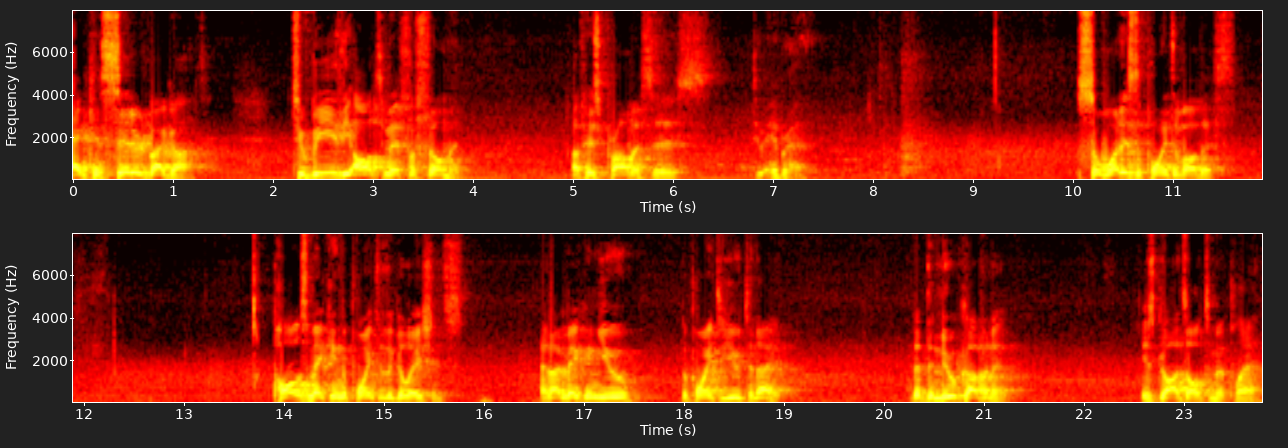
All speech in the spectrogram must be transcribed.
and considered by God to be the ultimate fulfillment of his promises to Abraham. So, what is the point of all this? Paul is making the point to the Galatians, and I'm making you the point to you tonight that the new covenant is God's ultimate plan.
